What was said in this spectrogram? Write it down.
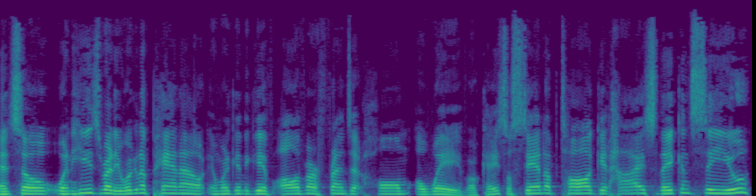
And so when he's ready, we're going to pan out and we're going to give all of our friends at home a wave, okay? So stand up tall, get high so they can see you.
